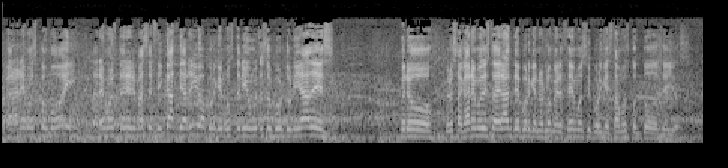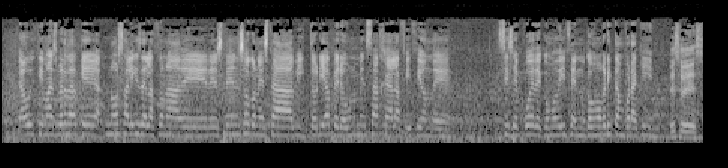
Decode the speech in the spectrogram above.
Encararemos como hoy, intentaremos tener más eficacia arriba porque hemos tenido muchas oportunidades, pero, pero sacaremos esto adelante porque nos lo merecemos y porque estamos con todos ellos. La última, es verdad que no salís de la zona de descenso con esta victoria, pero un mensaje a la afición de, si se puede, como dicen, como gritan por aquí. Eso es,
